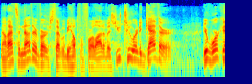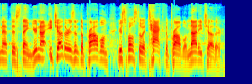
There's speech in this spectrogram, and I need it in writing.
Now, that's another verse that would be helpful for a lot of us. You two are together. You're working at this thing. You're not, each other isn't the problem. You're supposed to attack the problem, not each other.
